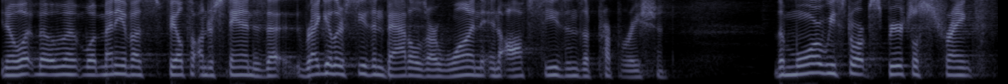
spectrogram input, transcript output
You know, what, what many of us fail to understand is that regular season battles are won in off seasons of preparation. The more we store up spiritual strength,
